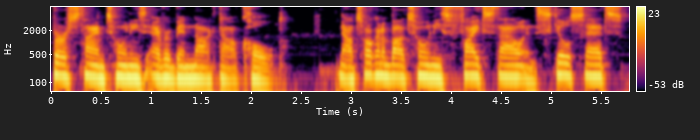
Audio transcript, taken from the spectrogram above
First time Tony's ever been knocked out cold. Now, talking about Tony's fight style and skill sets,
